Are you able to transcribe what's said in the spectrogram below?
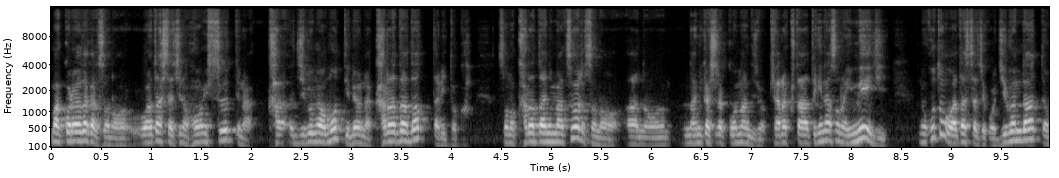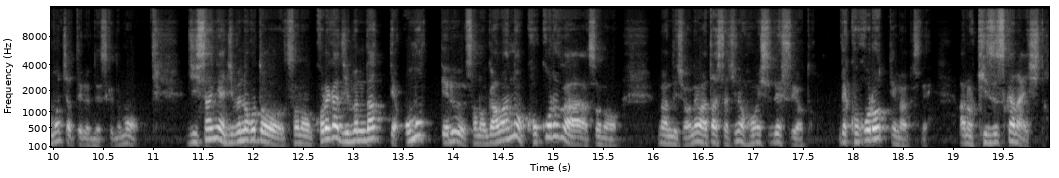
まあ、これはだからその私たちの本質っていうのはか自分が思っているような体だったりとか、その体にまつわるそのあの何かしらこうなんでしょうキャラクター的なそのイメージのことを私たちはこう自分だって思っちゃってるんですけども、実際には自分のことをそのこれが自分だって思ってるその側の心がそのなんでしょうね私たちの本質ですよと。で心っていうのはですねあの傷つかないしと、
